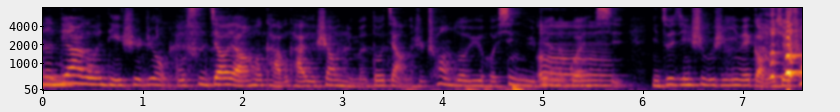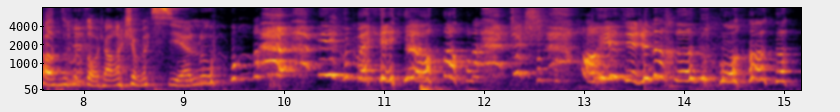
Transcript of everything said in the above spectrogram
那第二个问题是，这种不似骄阳和卡夫卡与少女们都讲的是创作欲和性欲之间的关系。你最近是不是因为搞文学创作走上了什么邪路？并没有，这是黄月姐真的喝多了。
